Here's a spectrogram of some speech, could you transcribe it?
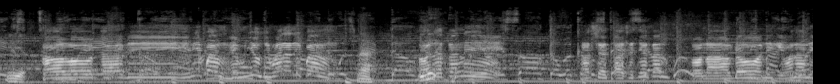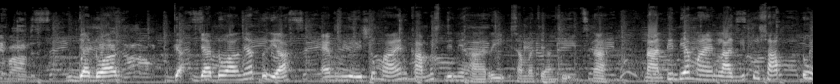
Iya. kalau dari ini bang MU gimana nih bang Nah ini banyak kan nih aset-asetnya kan Ronaldo nih gimana nih bang jadwal gimana bang ja- jadwalnya tuh ya MU itu main Kamis dini hari sama Chelsea. Nah, nanti dia main lagi tuh Sabtu.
